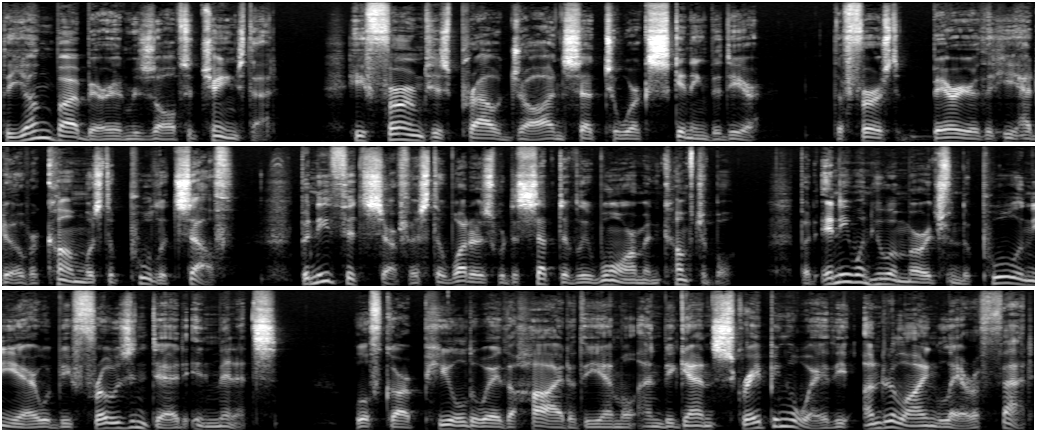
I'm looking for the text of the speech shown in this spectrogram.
The young barbarian resolved to change that. He firmed his proud jaw and set to work skinning the deer. The first barrier that he had to overcome was the pool itself. Beneath its surface, the waters were deceptively warm and comfortable, but anyone who emerged from the pool in the air would be frozen dead in minutes. Wulfgar peeled away the hide of the animal and began scraping away the underlying layer of fat.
